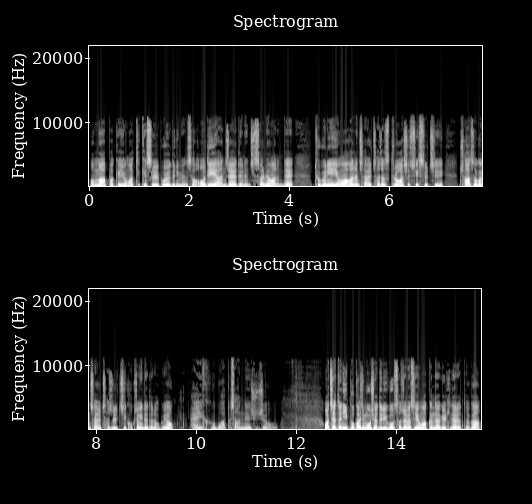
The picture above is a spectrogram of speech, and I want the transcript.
엄마 아빠께 영화 티켓을 보여드리면서 어디에 앉아야 되는지 설명하는데 두 분이 영화관은 잘 찾아서 들어가실 수 있을지 좌석은 잘 찾을지 걱정이 되더라고요. 에이 그거 뭐 앞에서 안내해 주죠. 어쨌든 입구까지 모셔드리고 서점에서 영화 끝나길 기다렸다가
